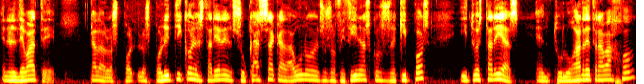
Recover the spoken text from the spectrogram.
en el debate, claro, los, los políticos estarían en su casa, cada uno en sus oficinas, con sus equipos, y tú estarías en tu lugar de trabajo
